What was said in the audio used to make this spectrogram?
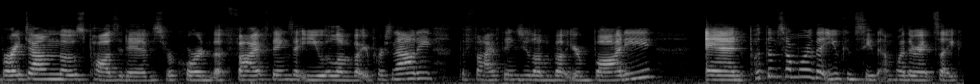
write down those positives, record the five things that you love about your personality, the five things you love about your body, and put them somewhere that you can see them, whether it's like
